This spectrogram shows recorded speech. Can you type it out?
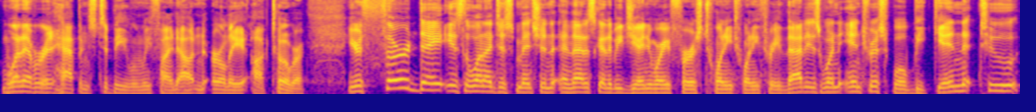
Whatever it happens to be when we find out in early October. Your third date is the one I just mentioned, and that is going to be January 1st, 2023. That is when interest will begin to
